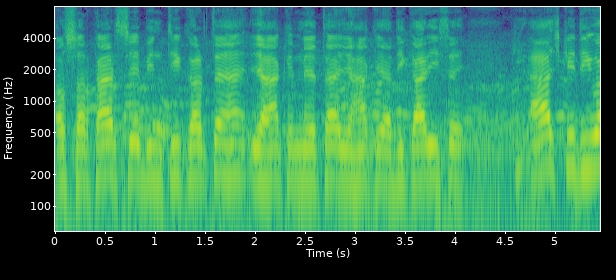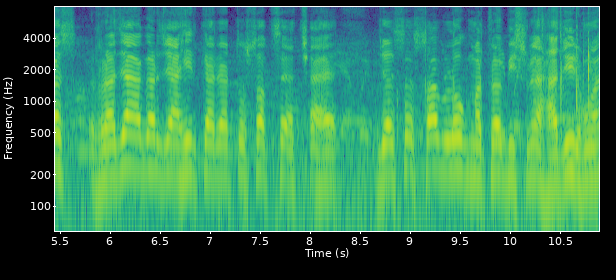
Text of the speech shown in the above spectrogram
और सरकार से विनती करते हैं, यहाँ के नेता, यहाँ के अधिकारी से, कि आज के दिवस रजा अगर ज़ाहिर करे तो सबसे अच्छा है। जैसे सब लोग मतलब इसमें हाजिर हुए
